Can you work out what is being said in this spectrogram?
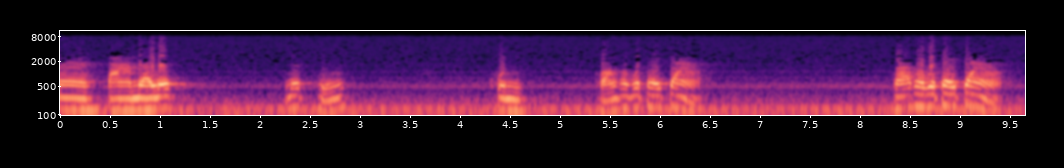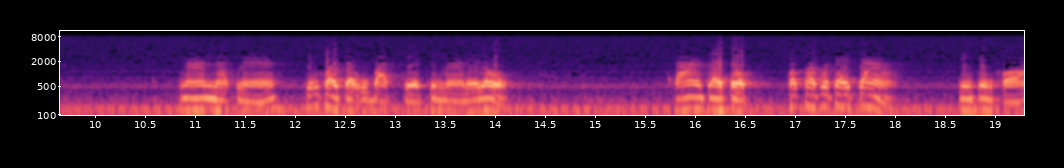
มาตามระลึกนึกถึงคุณของพระพุทธเจ้าเพราะพระพุทธเจ้า นานหนักหนาเพียงค่อยจะอุบัติเกิดขึ้นมาในโลก การประสบพบพระพุทธเจ้า จึงเป็นของ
